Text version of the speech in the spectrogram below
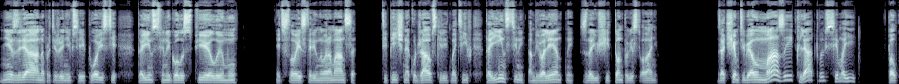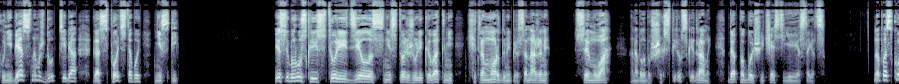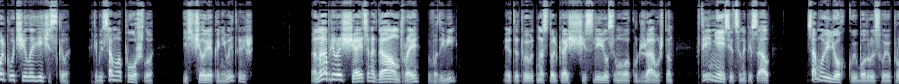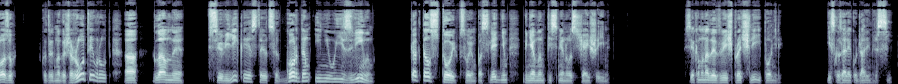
Не зря на протяжении всей повести таинственный голос пел ему. Эти слова из старинного романса, типичный акуджавский лейтмотив, таинственный, амбивалентный, задающий тон повествованию. Зачем тебе алмазы и клятвы все мои? В полку небесном ждут тебя, Господь с тобой, не спи. Если бы русская история делалась не столь жуликоватыми, хитромордыми персонажами, Сэмуа, она была бы шекспировской драмой, да по большей части ей остается. Но поскольку у человеческого, хотя бы самого пошлого, из человека не вытравишь, она превращается иногда антре в водевиль. Этот вывод настолько осчастливил самого Акуджаву, что он в три месяца написал самую легкую, бодрую свою прозу, в которой много жрут и врут, а главное, все великое остается гордым и неуязвимым, как Толстой в своем последнем гневном письме на высочайшее имя. Все, кому надо эту вещь, прочли и поняли, и сказали Акуджаве мерси.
